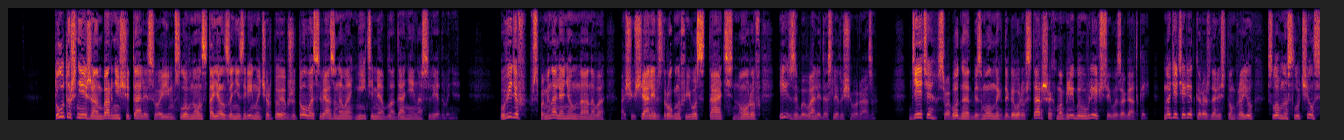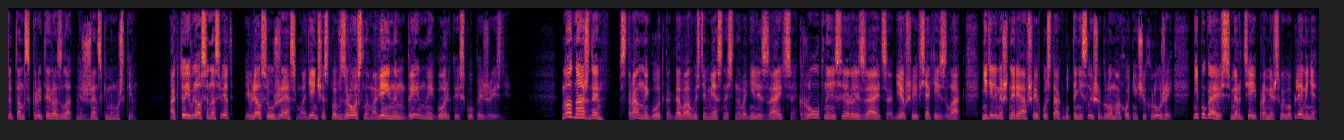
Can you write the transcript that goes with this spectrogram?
Тутошние же амбар не считали своим, словно он стоял за незримой чертой обжитого, связанного нитями обладания и наследования. Увидев, вспоминали о нем наново, ощущали, вздрогнув его стать, норов, и забывали до следующего раза. Дети, свободные от безмолвных договоров старших, могли бы увлечься его загадкой, но дети редко рождались в том краю, словно случился там скрытый разлад между женским и мужским. А кто являлся на свет, являлся уже с младенчества взрослым, овеянным дымной, горькой скукой жизни. Но однажды Странный год, когда в августе местность наводнили зайцы, крупные серые зайцы, объевшие всякий злак, неделями шнырявшие в кустах, будто не слыша грома охотничьих ружей, не пугаясь смертей промеж своего племени,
